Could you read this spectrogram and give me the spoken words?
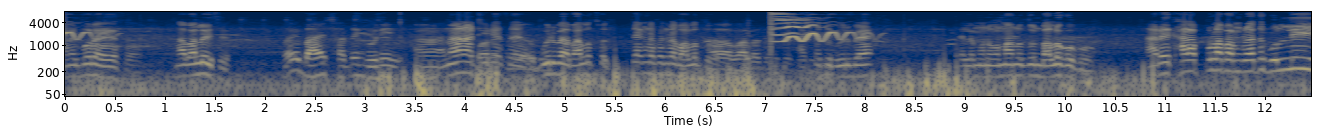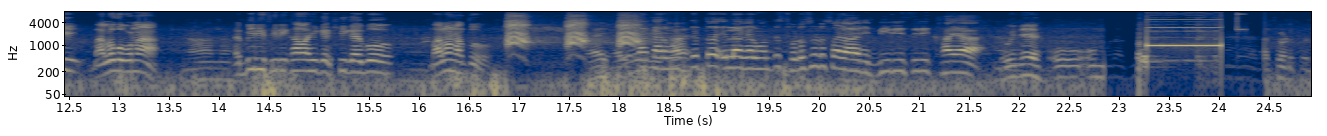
অনেক বড় হয়ে গেছে। না ভালো হয়েছে ওই ভাইয়ের সাথে ঘুরি। না না ঠিক আছে। ঘুরবে ভালো চ্যাংরা ফ্যাংরা ভালো তো। হ্যাঁ ভালো তো। একসাথে ঘুরবে। তাহলে মনে কর মানুষজন ভালো কবো আরে খারাপ পোলা পানগুলা তো ঘুরলি ভালো কবো না? বিড়ি সিড়ি খাওয়া শিখা শিখাইবো। ভালো না তো? এলাকার মধ্যে তো এলাকার মধ্যে ছোট ছোট সরাবাড়ি বিড়ি সিড়ি খায়া। ওই যে ও ও মোরা ছোট ছোট।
